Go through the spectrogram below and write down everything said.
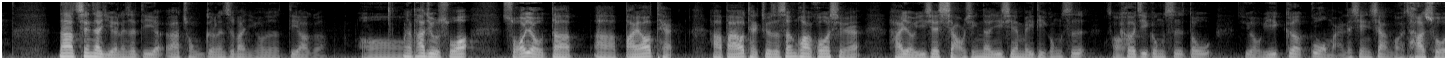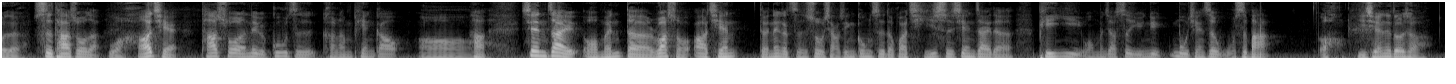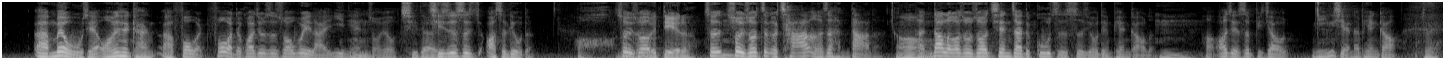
那现在原来是第二啊，从格林斯潘以后的第二个。哦，那他就说所有的啊，biotech 啊，biotech 就是生化科学，还有一些小型的一些媒体公司、科技公司都。有一个过买的现象。哦，他说的。是他说的。哇，而且他说的那个估值可能偏高。哦。哈，现在我们的 Russell 二千的那个指数小型公司的话，其实现在的 PE 我们叫市盈率目前是五十八。哦，以前是多少？啊，没有五千，我们先看啊 Forward Forward 的话就是说未来一年左右期待。其实是二十六的。哦，所以说跌了，这所以说这个差额是很大的，哦。很大的话就是说现在的估值是有点偏高了，嗯，好，而且是比较明显的偏高。对，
